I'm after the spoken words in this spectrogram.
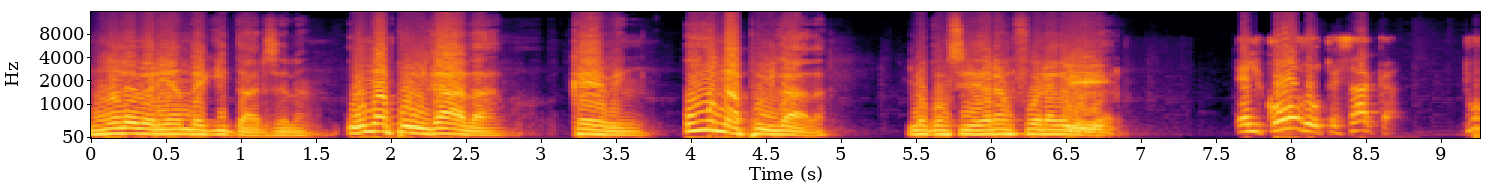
no deberían de quitársela. Una pulgada, Kevin, una pulgada, lo consideran fuera de lugar. El codo te saca. Tu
